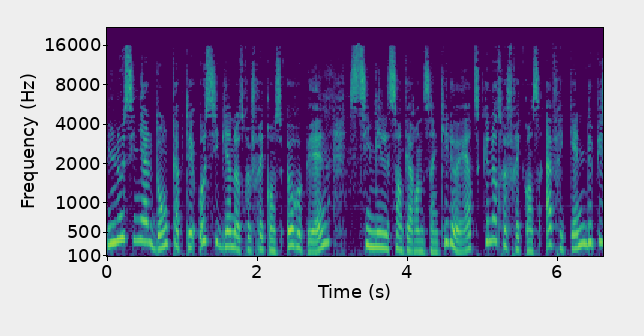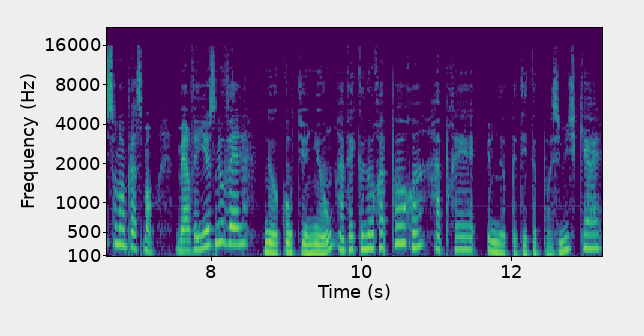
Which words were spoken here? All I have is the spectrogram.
Il nous signale donc capter aussi bien notre fréquence européenne, 6145 kHz, que notre fréquence africaine depuis son emplacement. Merveilleuse nouvelle. Nous continuons avec nos rapports hein, après une petite pause musicale.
